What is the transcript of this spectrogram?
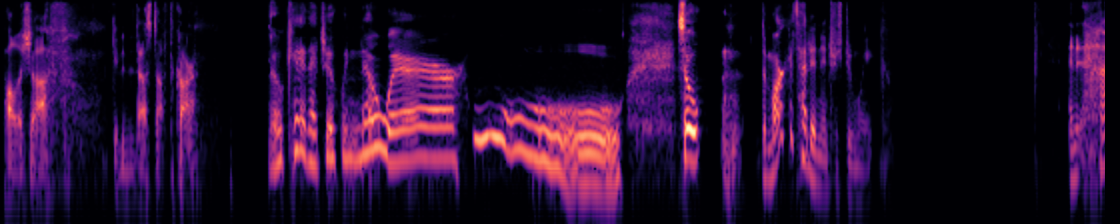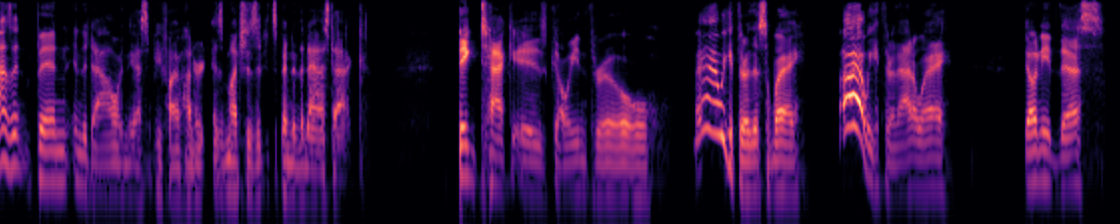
polish off, get the dust off the car. Okay, that joke went nowhere. Ooh. So the market's had an interesting week. And it hasn't been in the Dow and the S&P 500 as much as it's been in the Nasdaq. Big tech is going through eh, we could throw this away. Ah, we could throw that away. Don't need this.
